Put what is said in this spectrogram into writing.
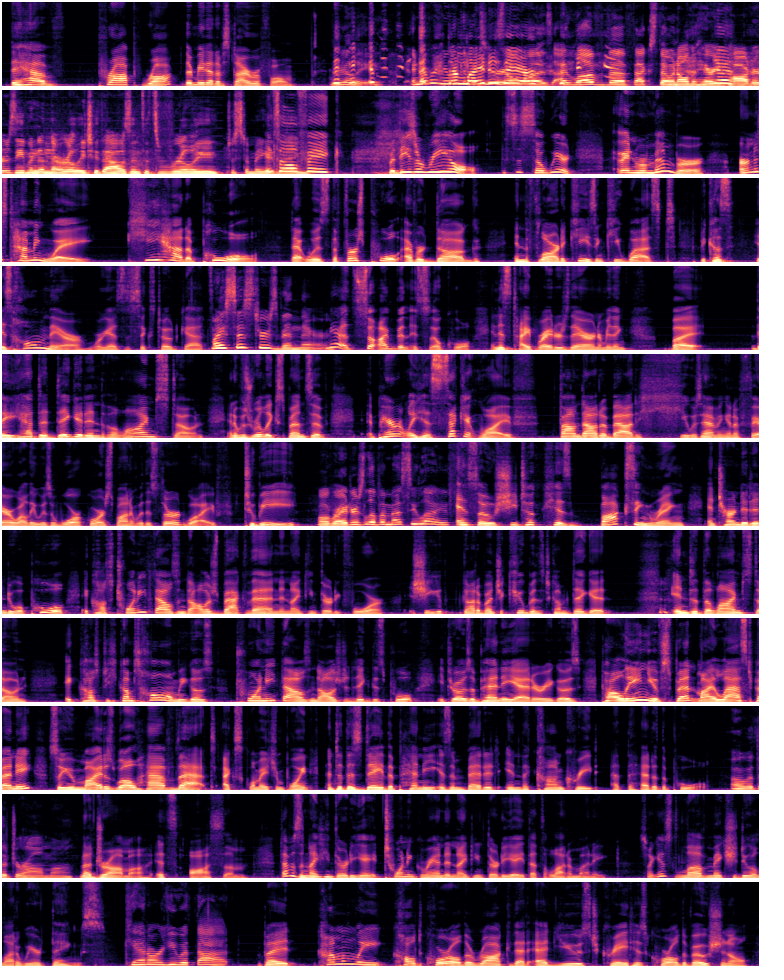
they have prop rock, they're made out of styrofoam. Really? I never knew They're what the light material air. was. I love the effects though in all the Harry Yeah. Potters, even in the early 2000s. It's really just amazing. It's all fake. But these are real. This is so weird. And remember, Ernest Hemingway, he had a pool that was the first pool ever dug in the Florida Keys in Key West because his home there, where he has the six toed cats. My sister's been there. yeah, it's so I've been it's so cool. And his typewriter's there and everything. But they had to dig it into the limestone and it was really expensive. Apparently his second wife found out about he was having an affair while he was a war correspondent with his third wife to be Well, writers live a messy life. and so she took his boxing ring and turned it into a pool. It cost $20,000 back then in 1934. She got a bunch of Cubans to come dig it into the limestone. It cost he comes home, he goes $20,000 to dig this pool. He throws a penny at her. He goes, "Pauline, you've spent my last penny, so you might as well have that!" exclamation point. And to this day, the penny is embedded in the concrete at the head of the pool. oh, the drama. The drama. It's awesome. That was in 1938. 20 grand in 1938. That's a lot of money. So I guess love makes you do a lot of weird things. Can't argue with that. But commonly called coral, the rock that Ed used to create his coral devotional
